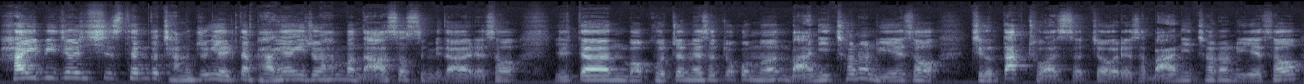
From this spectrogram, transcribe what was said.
하이비전 시스템도 장중에 일단 방향이 좀 한번 나왔었습니다. 그래서 일단 뭐 고점에서 조금은 12,000원 위에서 지금 딱 좋았었죠. 그래서 12,000원 위에서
